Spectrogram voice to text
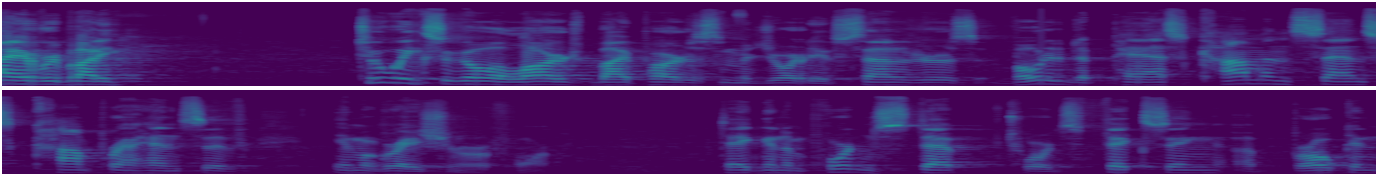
Hi, everybody. Two weeks ago, a large bipartisan majority of senators voted to pass common sense, comprehensive immigration reform, taking an important step towards fixing a broken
